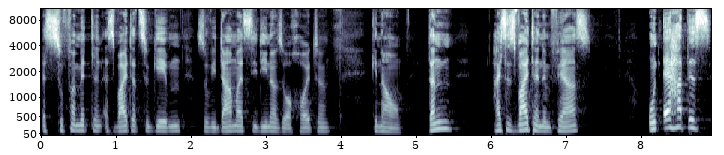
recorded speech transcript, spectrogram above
es zu vermitteln, es weiterzugeben, so wie damals die Diener, so auch heute. Genau. Dann heißt es weiter in dem Vers, und er hat es,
